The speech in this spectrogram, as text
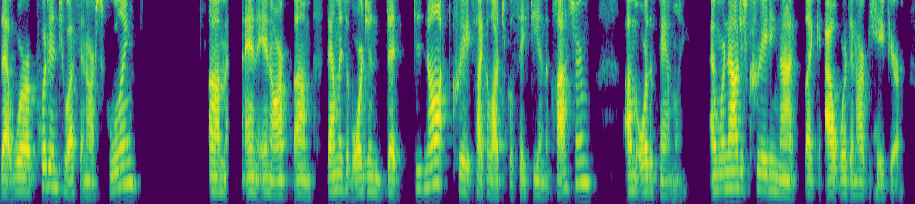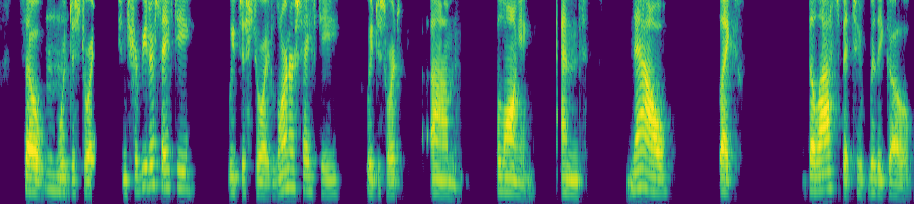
that were put into us in our schooling um, and in our um, families of origin that did not create psychological safety in the classroom um, or the family. And we're now just creating that like outward in our behavior. So mm-hmm. we've destroyed contributor safety, we've destroyed learner safety, we've destroyed um, belonging. And now, like the last bit to really go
